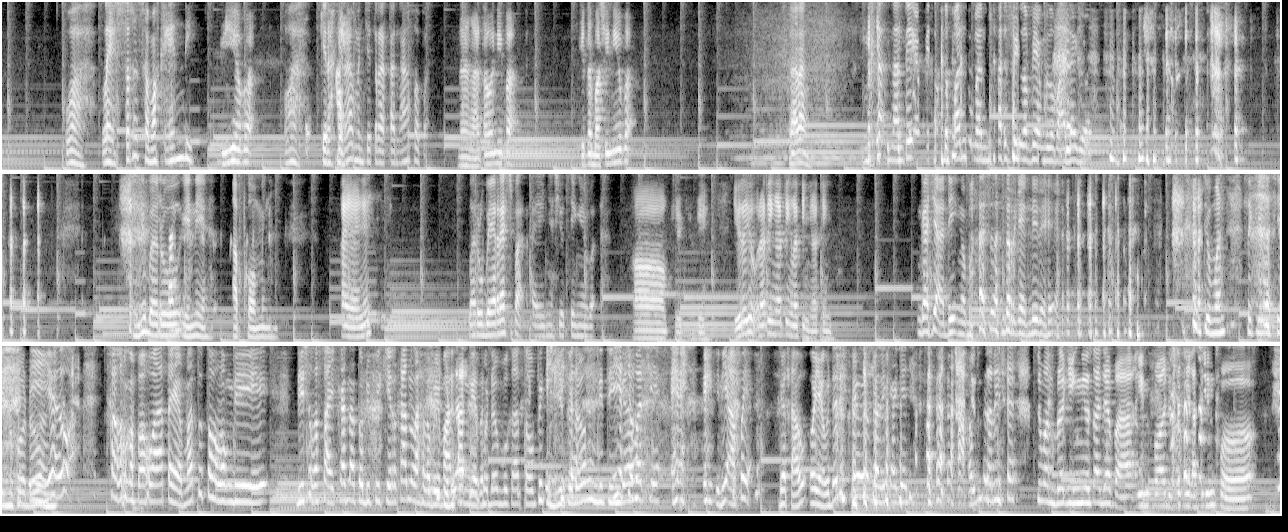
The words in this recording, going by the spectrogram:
wah laser sama candy Iya pak. wah kira-kira mencitrakan apa pak Nah nggak tahu nih pak. Kita bahas ini yuk pak. Sekarang nanti episode depan cuma bahas film yang belum ada gitu ini baru Kita- ini ya upcoming. Kayaknya. baru beres pak kayaknya syutingnya pak Oh, Oke oke oke. Yaudah yuk rating rating rating rating. nggak jadi ngebahas laser candy deh Cuman sekilas info doang. Iya lu kalau ngebawa tema tuh tolong di diselesaikan atau dipikirkan lah lebih matang gitu. Udah buka topik Iya. gitu doang Iya ditinggal. coba kayak eh eh ini apa ya? Gak tahu. Oh ya udah deh, balik lagi aja. Itu tadi cuma breaking news aja pak, info aja sekilas info.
